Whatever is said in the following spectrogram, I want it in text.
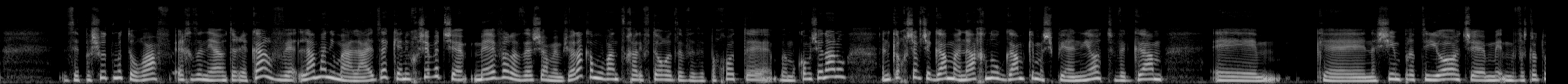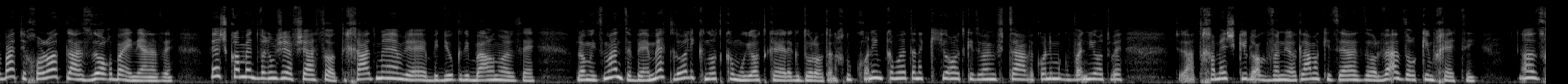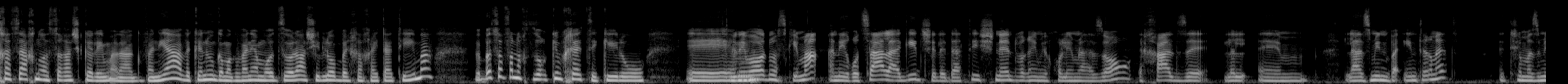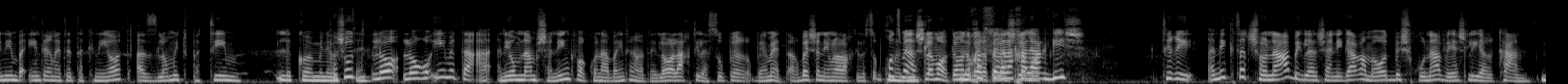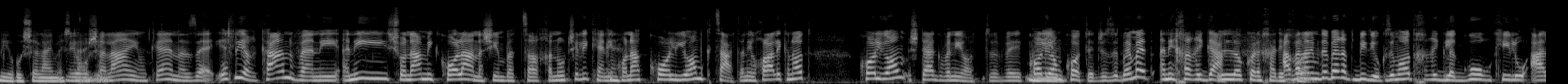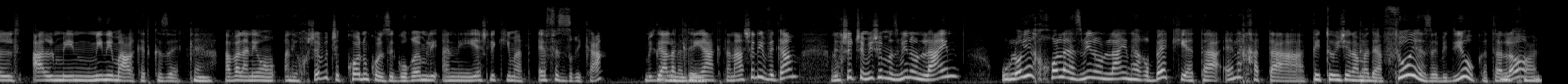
זה פשוט מטורף איך זה נהיה יותר יקר ולמה אני מעלה את זה? כי אני חושבת שמעבר לזה שהממשלה כמובן צריכה לפתור את זה וזה פחות uh, במקום שלנו אני כן חושבת שגם אנחנו גם כמשפיעניות וגם uh, כנשים פרטיות שמבשלות בבית יכולות לעזור בעניין הזה. ויש כל מיני דברים שאפשר לעשות. אחד מהם ובדיוק דיברנו על זה לא מזמן זה באמת לא לקנות כמויות כאלה גדולות. אנחנו קונים כמויות ענקיות כי זה במבצע וקונים עגבניות ואת יודעת חמש קילו עגבניות למה? כי זה היה זול. ואז זורקים חצי. אז חסכנו עשרה שקלים על העגבנייה וקנינו גם עגבנייה מאוד זולה שהיא לא בהכרח הייתה טעימה ובסוף אנחנו זורקים חצי כאילו. אני מאוד מסכימה. אני רוצה להגיד שלדעתי שני דברים יכולים לעזור. אחד זה אמ, להזמין באינטרנט. כשמזמינים באינטרנט את הקניות אז לא מתפתים. לכל מיני פשוט. לא, לא רואים את ה... אני אמנם שנים כבר קונה באינטרנט, אני לא הלכתי לסופר, באמת, הרבה שנים לא הלכתי לסופר, חוץ מדהים. מההשלמות, לא לא מדברת חסר על לך השלמות. להרגיש? תראי, אני קצת שונה בגלל שאני גרה מאוד בשכונה ויש לי ירקן. בירושלים יש. בירושלים, כן, אז אה, יש לי ירקן ואני אני שונה מכל האנשים בצרכנות שלי, כי אני כן. קונה כל יום קצת. אני יכולה לקנות כל יום שתי עגבניות, וכל מדהים. יום קוטג', זה באמת, אני חריגה. לא כל אחד יכול. אבל אני מדברת בדיוק, זה מאוד חריג לגור כאילו על, על מין mini market כזה. כן. אבל אני, אני חושבת שקודם כל זה גורם לי, אני, יש לי כמעט אפס זריקה. בגלל. הקנייה הקטנה שלי, וגם אני חושבת שמי שמזמין אונליין, הוא לא יכול להזמין אונליין הרבה, כי אתה, אין לך את ה- פיתוי של את המדף. הפיתוי הזה בדיוק, אתה לא... נכון.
